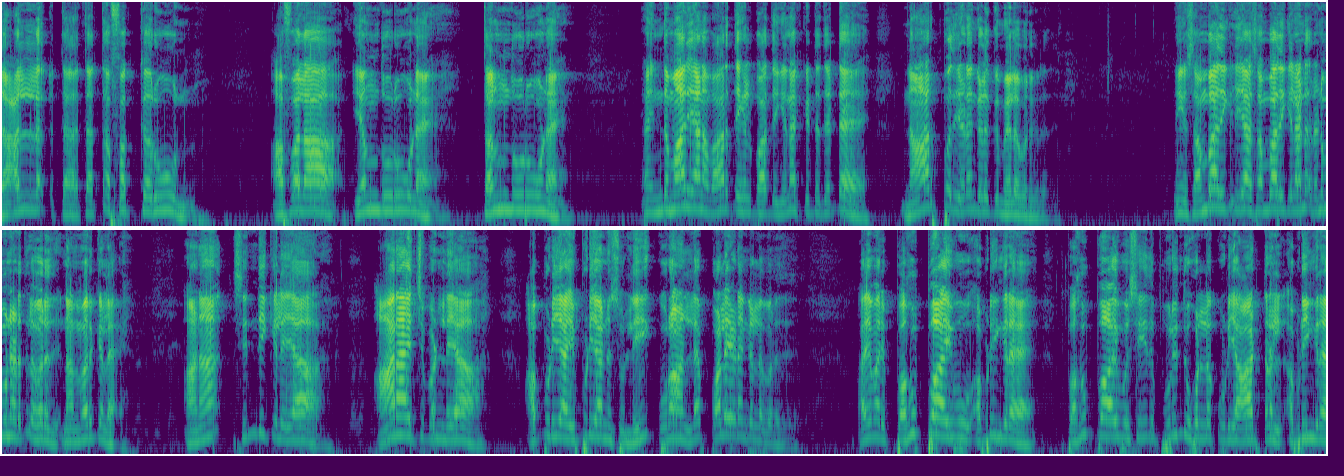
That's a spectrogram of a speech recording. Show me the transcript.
லல்ல த தத்தஃபக்கரூன் அஃபலா எந்துரூன தந்துரூன. இந்த மாதிரியான வார்த்தைகள் பார்த்தீங்கன்னா கிட்டத்தட்ட நாற்பது இடங்களுக்கு மேலே வருகிறது. நீங்கள் சம்பாதிக்கலையா சம்பாதிக்கலான்னு ரெண்டு மூணு இடத்துல வருது. நான் மறுக்கலை. ஆனால் சிந்திக்கலையா? ஆராய்ச்சி பண்ணலையா? அப்படியா இப்படியான்னு சொல்லி குரானில் பல இடங்களில் வருது. அதே மாதிரி பகுப்பாய்வு அப்படிங்கிற பகுப்பாய்வு செய்து புரிந்து கொள்ளக்கூடிய ஆற்றல் அப்படிங்கிற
